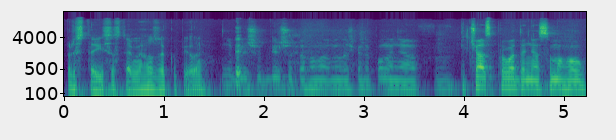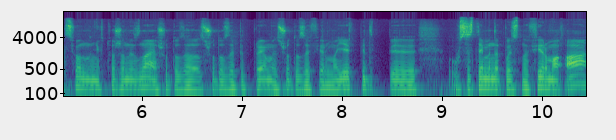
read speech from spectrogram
при старій системі його закупівель. Ну, більше, більше того, невеличке доповнення. Під час проведення самого аукціону ніхто ж не знає, що то за що то за підприємець, що то за фірма. Є під, пі- у системі написано фірма А,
